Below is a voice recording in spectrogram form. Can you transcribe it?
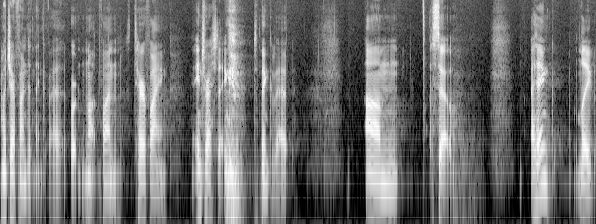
which are fun to think about, or not fun, terrifying, interesting to think about. Um, so, I think like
